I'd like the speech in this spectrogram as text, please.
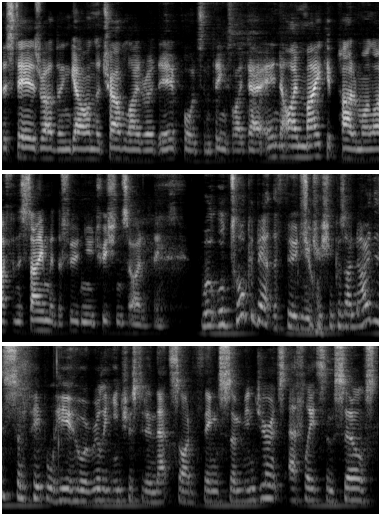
the stairs rather than go on the travelator at the airports and things like that. And I make it part of my life, and the same with the food and nutrition side of things. We'll, we'll talk about the food sure. nutrition because I know there's some people here who are really interested in that side of things, some endurance athletes themselves.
